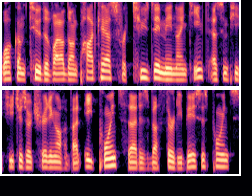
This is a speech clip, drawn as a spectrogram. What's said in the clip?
Welcome to the Vital Dawn podcast for Tuesday, May 19th. S&P futures are trading off about 8 points. That is about 30 basis points.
